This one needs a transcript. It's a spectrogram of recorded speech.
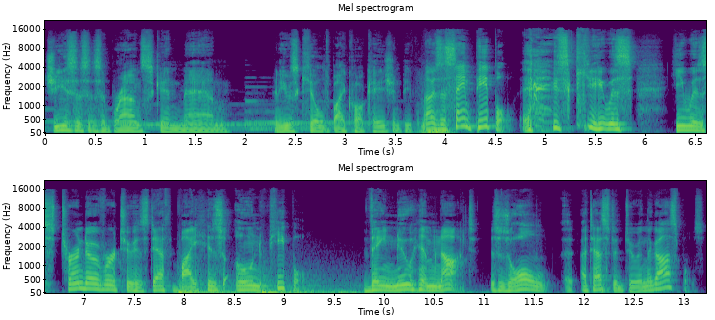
Jesus is a brown skinned man, and he was killed by Caucasian people. no, was the same people. He, was, he was turned over to his death by his own people. They knew him not. This is all attested to in the Gospels.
